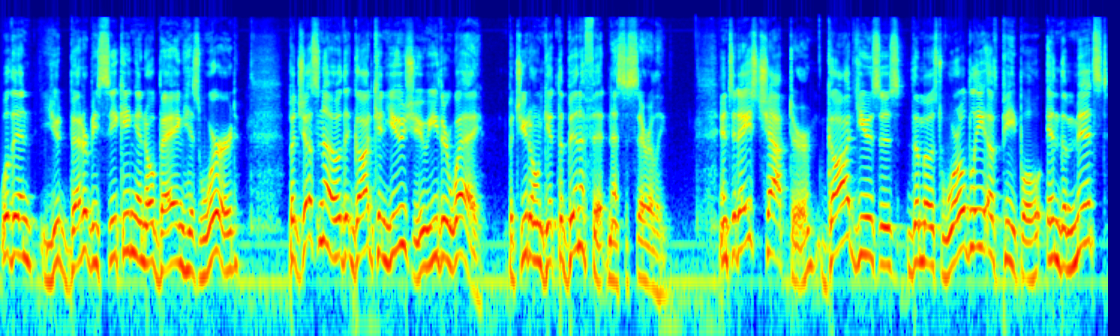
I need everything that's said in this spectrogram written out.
well, then you'd better be seeking and obeying His word. But just know that God can use you either way, but you don't get the benefit necessarily. In today's chapter, God uses the most worldly of people in the midst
